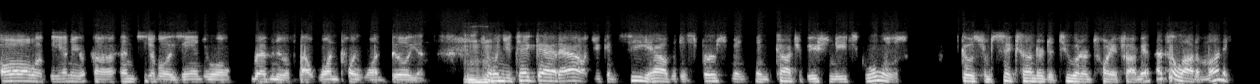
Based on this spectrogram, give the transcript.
all of the uh, NCAA's annual revenue of about 1.1 billion. Mm-hmm. So when you take that out, you can see how the disbursement and contribution to each school goes from 600 to 225 million. That's a lot of money.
